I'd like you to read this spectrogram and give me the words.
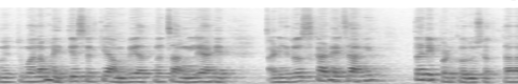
म्हणजे तुम्हाला माहिती असेल की आंबे यातनं चांगले आहेत आणि रस काढायचा आहे तरी पण करू शकता.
